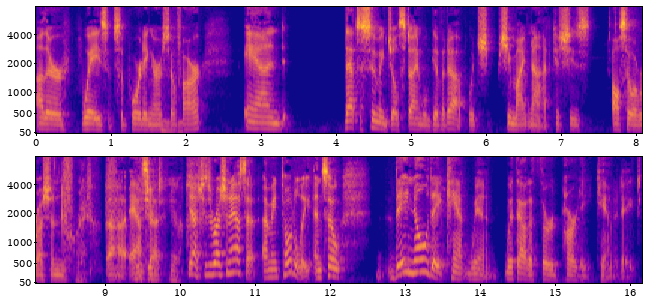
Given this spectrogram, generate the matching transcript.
other ways of supporting her mm-hmm. so far. And that's assuming Jill Stein will give it up, which she might not because she's also a Russian right. uh, asset. Agent, yeah. yeah, she's a Russian asset. I mean, totally. And so they know they can't win without a third party candidate.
